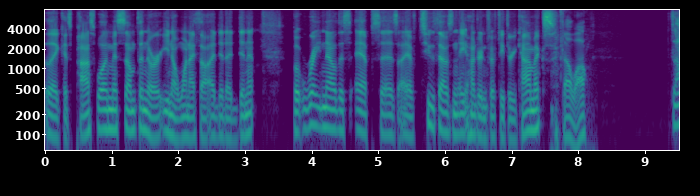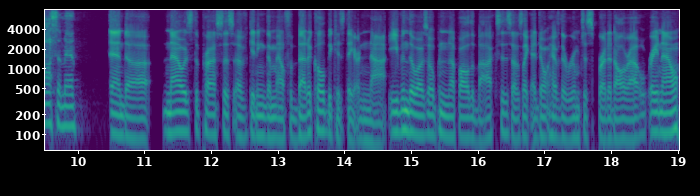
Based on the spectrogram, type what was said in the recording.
like it's possible I missed something, or you know, when I thought I did, I didn't. But right now, this app says I have 2,853 comics, Oh wow. It's awesome, man. and uh, now is the process of getting them alphabetical because they are not. Even though I was opening up all the boxes, I was like, I don't have the room to spread it all out right now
